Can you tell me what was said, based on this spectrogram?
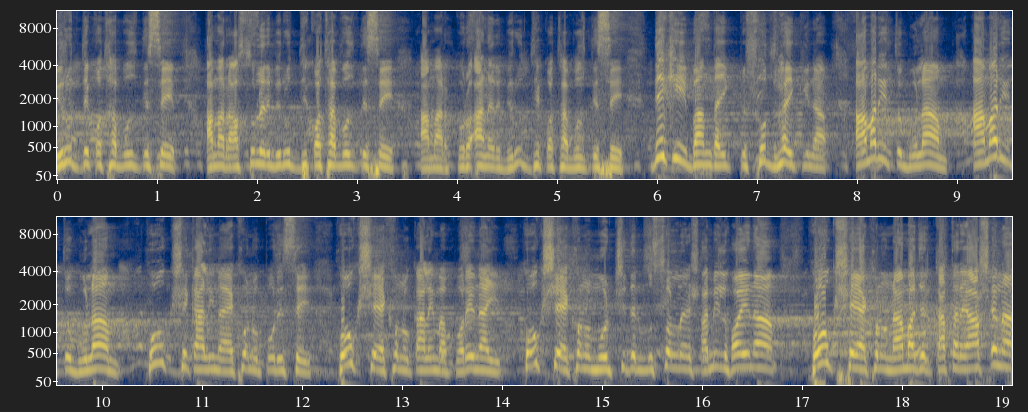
বিরুদ্ধে কথা বলতেছে, আমার রাসুলের বিরুদ্ধে কথা বলতেছে, আমার কোরআনের বিরুদ্ধে কথা বলতেছে। দেখি বান্দা একটু শুধরাই কিনা? আমারই তো গোলাম, আমারই তো গোলাম। হোক সে কালিমা এখনও পড়েছে, হোক সে এখনও কালিমা পড়ে নাই, হোক সে এখনও মসজিদের মুসল্লায় সামিল হয় না, হোক সে এখনও নামাজের কাতারে আসে না,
